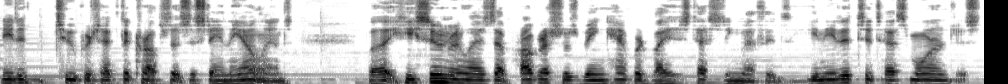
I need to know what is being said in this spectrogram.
needed to protect the crops that sustain the outlands but he soon realized that progress was being hampered by his testing methods. He needed to test more than just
